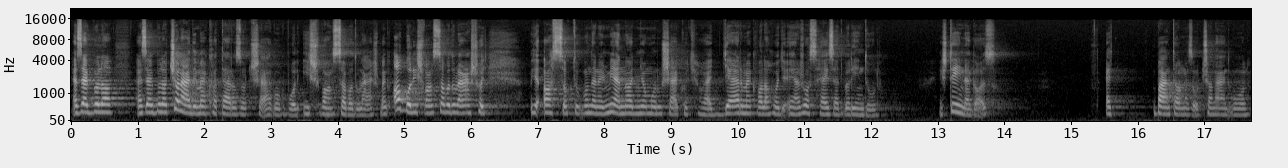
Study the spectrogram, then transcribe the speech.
Ezekből a, ezekből a családi meghatározottságokból is van szabadulás. Meg abból is van szabadulás, hogy ugye azt szoktuk mondani, hogy milyen nagy nyomorúság, hogyha egy gyermek valahogy ilyen rossz helyzetből indul. És tényleg az, bántalmazott családból,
